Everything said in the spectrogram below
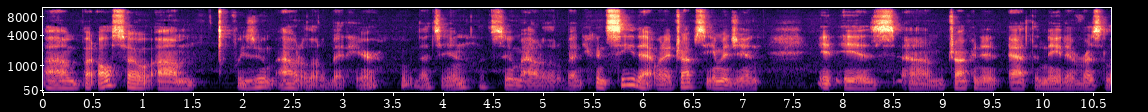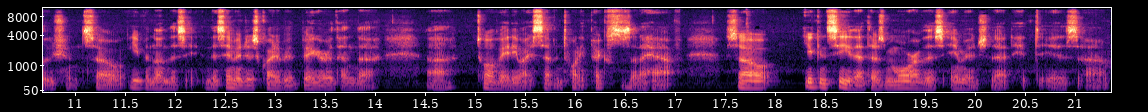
Um, but also, um, if we zoom out a little bit here, ooh, that's in, let's zoom out a little bit. You can see that when it drops the image in, it is um, dropping it at the native resolution. So even though this, this image is quite a bit bigger than the uh, 1280 by 720 pixels that I have. So you can see that there's more of this image that it is um,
